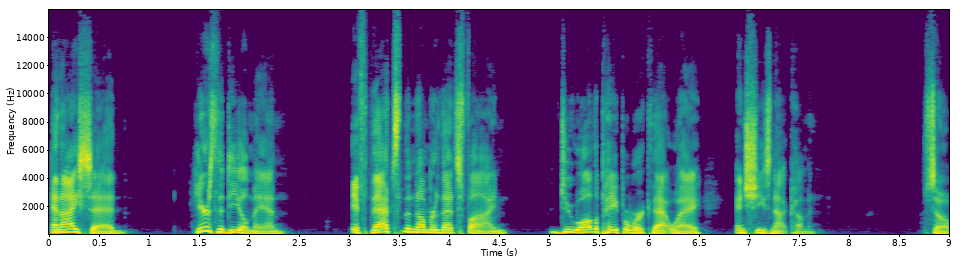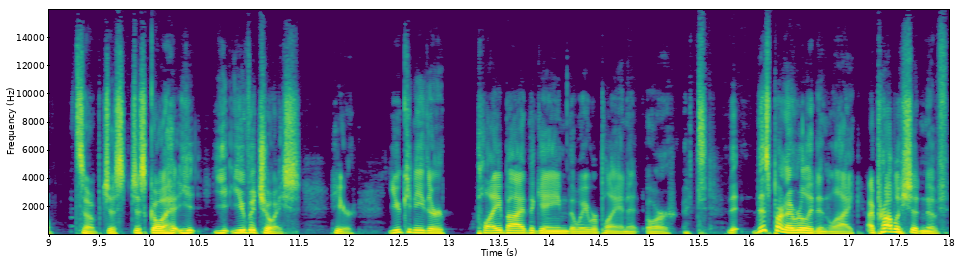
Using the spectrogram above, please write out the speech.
And I said, "Here's the deal, man if that's the number, that's fine. Do all the paperwork that way, and she's not coming. So, so just just go ahead. You, you have a choice here. You can either play by the game the way we're playing it, or this part I really didn't like. I probably shouldn't have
